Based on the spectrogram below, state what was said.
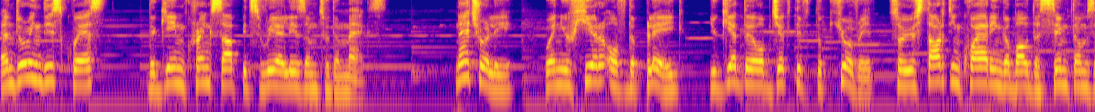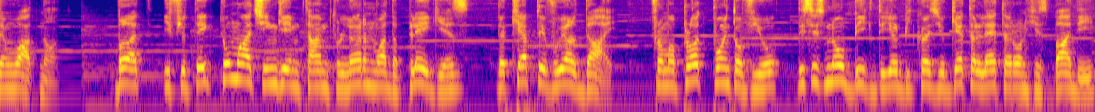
And during this quest, the game cranks up its realism to the max. Naturally, when you hear of the plague, you get the objective to cure it, so you start inquiring about the symptoms and whatnot. But if you take too much in-game time to learn what the plague is, the captive will die. From a plot point of view, this is no big deal because you get a letter on his body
